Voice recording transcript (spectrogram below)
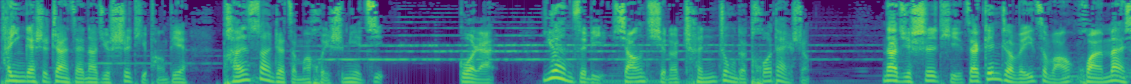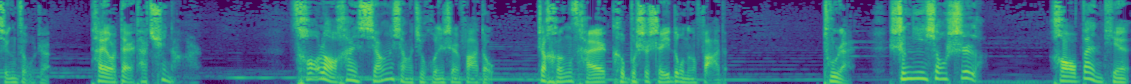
他应该是站在那具尸体旁边，盘算着怎么毁尸灭迹。果然，院子里响起了沉重的拖带声。那具尸体在跟着维子王缓慢行走着，他要带他去哪儿？曹老汉想想就浑身发抖，这横财可不是谁都能发的。突然，声音消失了，好半天，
